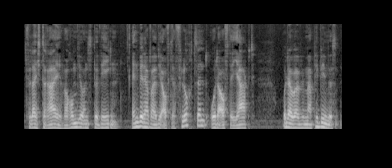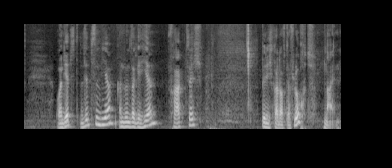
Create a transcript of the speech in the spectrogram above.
vielleicht drei, warum wir uns bewegen. Entweder weil wir auf der Flucht sind oder auf der Jagd oder weil wir mal pipi müssen. Und jetzt sitzen wir und unser Gehirn fragt sich, bin ich gerade auf der Flucht? Nein.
